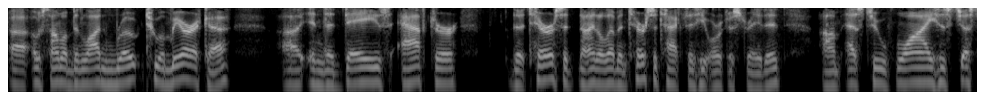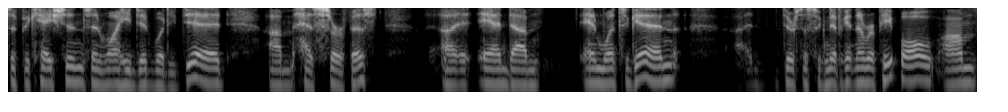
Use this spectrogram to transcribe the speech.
uh, Osama bin Laden wrote to America uh, in the days after the terrorist 9/11 terrorist attacks that he orchestrated, um, as to why his justifications and why he did what he did um, has surfaced, uh, and um, and once again, uh, there's a significant number of people, um,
